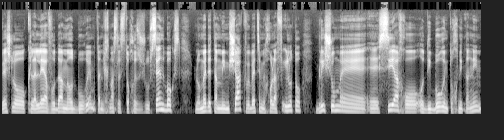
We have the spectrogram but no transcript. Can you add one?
ויש לו כללי עבודה מאוד ברורים, אתה נכנס לתוך איזשהו sandbox, לומד את הממשק ובעצם יכול להפעיל אותו בלי שום שיח או, או דיבור עם תוכניתנים,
